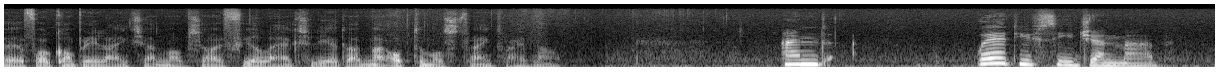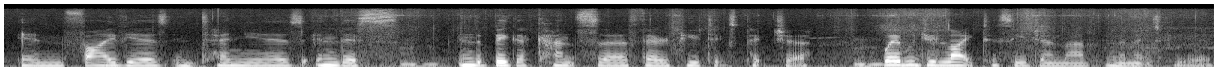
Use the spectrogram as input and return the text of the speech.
uh, for a company like Genmab. So I feel actually at my optimal strength right now. And where do you see Genmab in five years, in ten years, in this, mm -hmm. in the bigger cancer therapeutics picture? Mm -hmm. Where would you like to see Genmab in the next few years?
